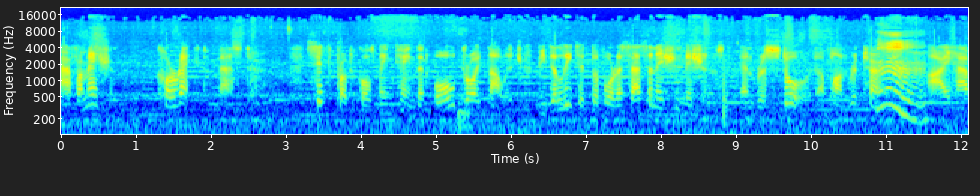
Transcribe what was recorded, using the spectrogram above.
Affirmation. Correct, Master. Sith protocols maintain that all droid deleted before assassination missions and restored upon return. Hmm. I have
